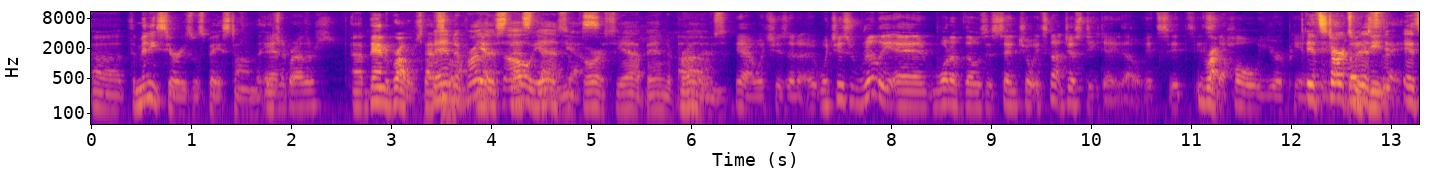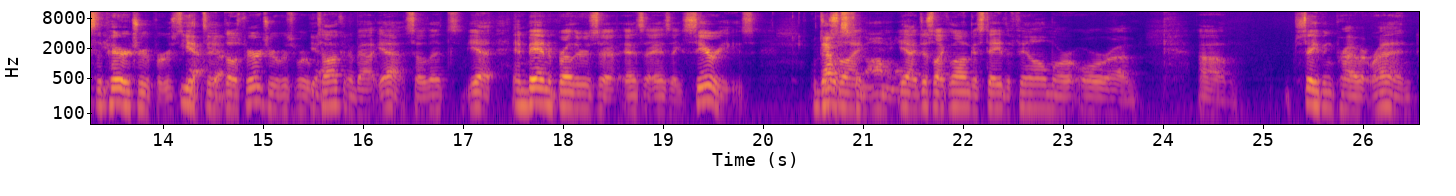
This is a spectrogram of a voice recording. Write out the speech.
uh, the miniseries was based on. The Band of Brothers. uh, Band of Brothers. That's Band the of one. Brothers. Yes, that's oh the yes, one, of course. Yeah, Band of Brothers. Yeah, which is a, which is really and one of those essential. It's not just D Day though. It's it's, it's Right. the whole European. It theme. starts but with it's D-Day. the, it's the paratroopers. Yeah. It's, uh, Yeah. those paratroopers we were Yeah. talking about. Yeah, so that's yeah, and Band of Brothers uh, as as a series. that was like- phenomenal. Yeah, just like Longest Day, the film, or or um, um, Saving Private Ryan.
